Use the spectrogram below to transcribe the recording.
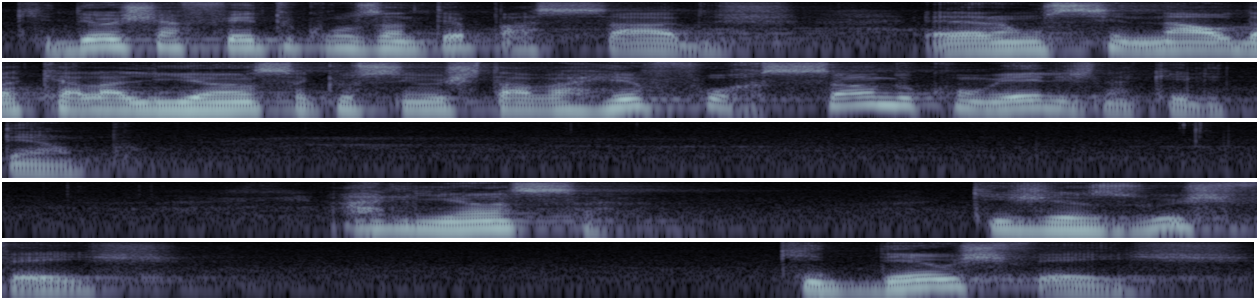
que Deus tinha feito com os antepassados era um sinal daquela aliança que o Senhor estava reforçando com eles naquele tempo. A aliança que Jesus fez, que Deus fez,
